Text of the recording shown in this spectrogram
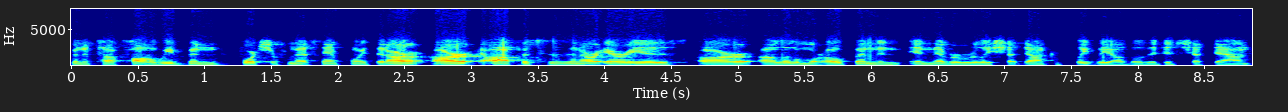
been a tough haul. We've been fortunate from that standpoint that our our offices and our areas are a little more open and, and never really shut down completely, although they did shut down.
